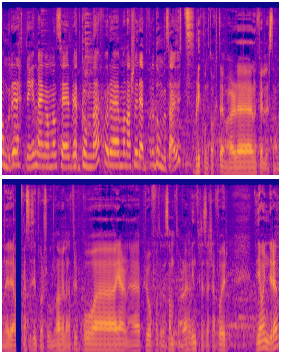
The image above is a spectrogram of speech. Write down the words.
andre retningen med en gang man ser vedkommende, for uh, man er så redd for å dumme seg ut. Blikkontakt er vel en fellesnevner i de fleste situasjoner, vil jeg tro. Og gjerne prøve å få til en samtale og interessere seg for de andre.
